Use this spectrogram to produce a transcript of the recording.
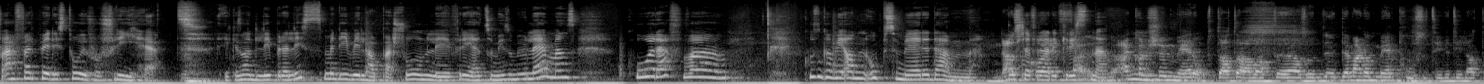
For Frp de står jo for frihet. Mm. Ikke sant? Liberalisme. De vil ha personlig frihet så mye som mulig. Mens KrF var Hvordan kan vi oppsummere dem, bortsett fra de kristne? Jeg er kanskje mer opptatt av at altså, de, de, er nok mer positive til at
